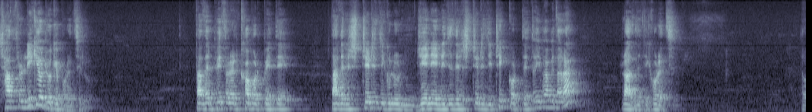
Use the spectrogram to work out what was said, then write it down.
ছাত্রলীগেও ঢুকে পড়েছিল। তাদের ভিতরের খবর পেতে, তাদের স্ট্র্যাটেজিগুলো জেনে, নিজেদের স্ট্র্যাটেজি ঠিক করতে, তো এইভাবে তারা রাজনীতি করেছে। তো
